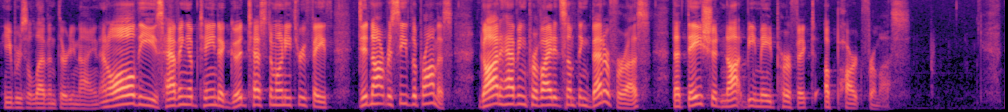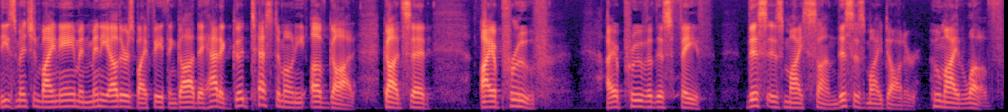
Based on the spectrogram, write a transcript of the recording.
Hebrews 11:39. And all these, having obtained a good testimony through faith, did not receive the promise, God having provided something better for us, that they should not be made perfect apart from us. These mentioned by name and many others by faith in God, they had a good testimony of God. God said, I approve. I approve of this faith. This is my son. This is my daughter, whom I love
